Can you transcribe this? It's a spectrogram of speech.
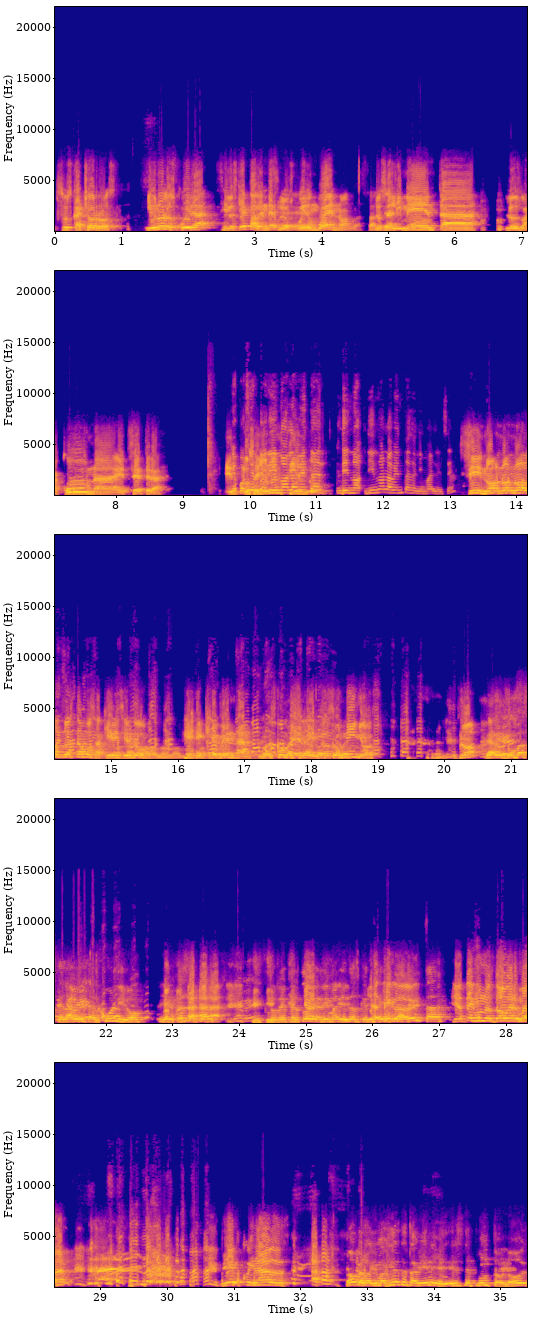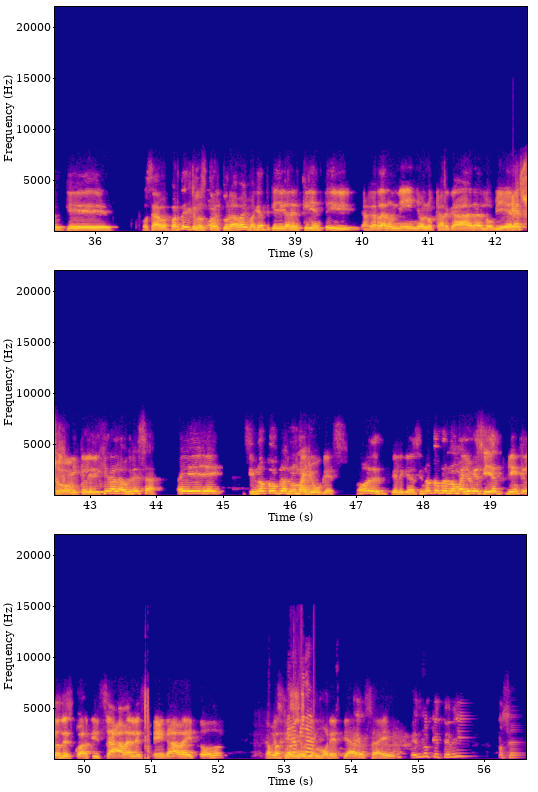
sus cachorros, y uno los cuida, si los quiere para vender, Sí, los cuida un buen, ¿no? bastante. Los alimenta, los vacuna, etcétera. Que Eh, por o sea, cierto, yo no Dino, a la venta, Dino, Dino a la venta de animales, ¿eh? Sí, no, no, no, no estamos ¿no? aquí diciendo No, no, no, no, que, no. que vendan No es comercial, no es comercial. niños, ¿no? Ya ¿Ya le tumbaste la ¿Ya venta al Julio. Ya iba a sacar ¿Ya su repertorio de animalitos que Ya traía a tengo- la venta. Yo tengo unos Doberman bien cuidados. No, pero imagínate también eh, este punto, ¿no? Que, o sea, aparte de que los torturaba, imagínate que llegara el cliente y agarrara a un niño, lo cargara, lo viera Eso. y que le dijera a la ogresa, ey, ey, ey, si no compras no me ayugues, ¿no? Que le dijera, si no compras no me ayugues, y ella bien que los descuartizaba, les pegaba y todo, capaz Pues, que los pero hizo mira- bien moreteados ahí. Es lo que te digo. O sea,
